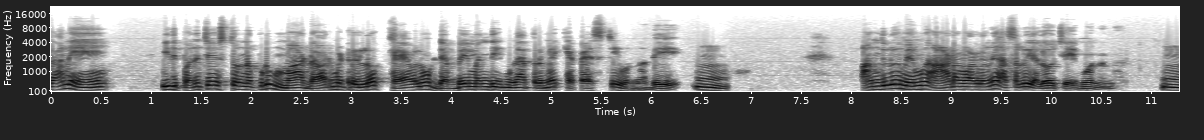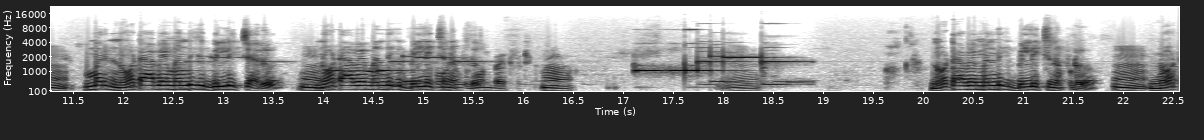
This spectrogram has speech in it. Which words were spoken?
కానీ ఇది పని చేస్తున్నప్పుడు మా డార్మెటరీలో కేవలం డెబ్బై మందికి మాత్రమే కెపాసిటీ ఉన్నది. అందులో మేము ఆడవాళ్ళని అసలు ఎలో చేయము అని అన్నారు. మరి నూట యాభై మందికి బిల్ ఇచ్చారు. నూట యాభై మందికి బిల్ ఇచ్చినప్పుడు నూట యాభై మందికి బిల్ ఇచ్చినప్పుడు నూట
